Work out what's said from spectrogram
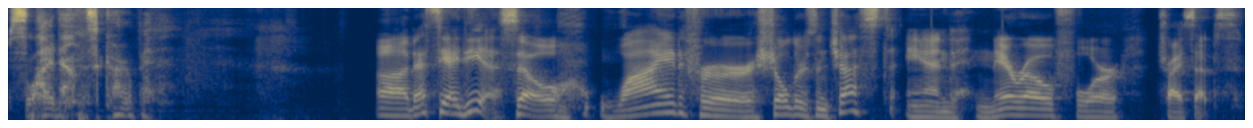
Slide down this carpet. Uh, that's the idea. So wide for shoulders and chest and narrow for triceps.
